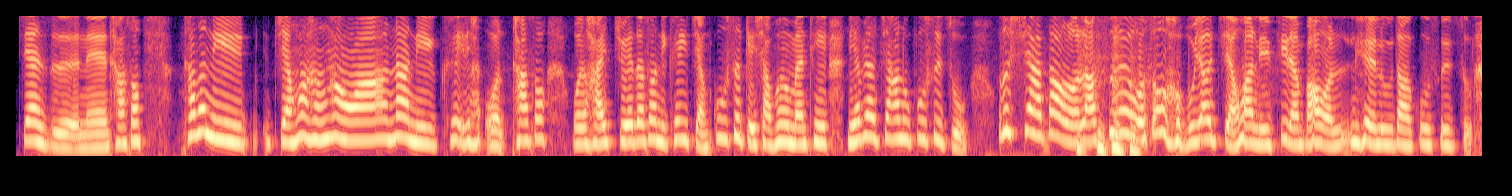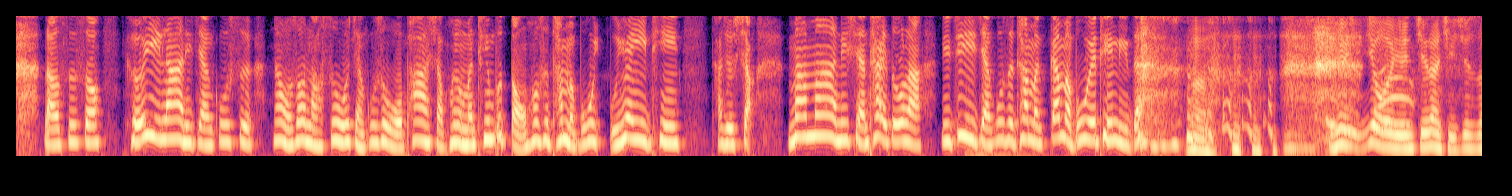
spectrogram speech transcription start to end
这样子呢？他说：“他说你讲话很好啊，那你可以我他说我还觉得说你可以讲故事给小朋友们听，你要不要加入故事组？”我都吓到了。老师，我说我不要讲话，你既然把我列入到故事组，老师说可以啦，你讲故事。那我说老师，我讲故事，我怕小朋友们听不懂，或是他们不会不愿意听。他就笑，妈妈，你想太多了。你自己讲故事，他们根本不会听你的。因为幼儿园阶段其实是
